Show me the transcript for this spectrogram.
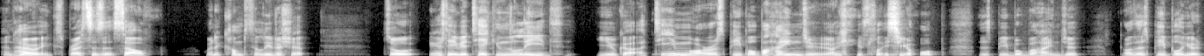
and how it expresses itself when it comes to leadership. So usually if you're taking the lead, you've got a team or there's people behind you, or at least you hope there's people behind you, or there's people you're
